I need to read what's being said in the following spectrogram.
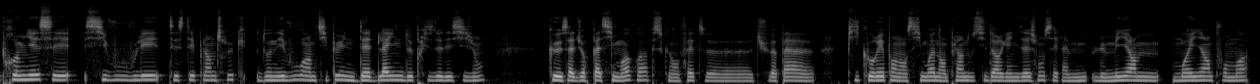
premier, c'est si vous voulez tester plein de trucs, donnez-vous un petit peu une deadline de prise de décision, que ça dure pas six mois, quoi, parce qu'en fait, euh, tu vas pas euh, picorer pendant six mois dans plein d'outils d'organisation, c'est le meilleur moyen pour moi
